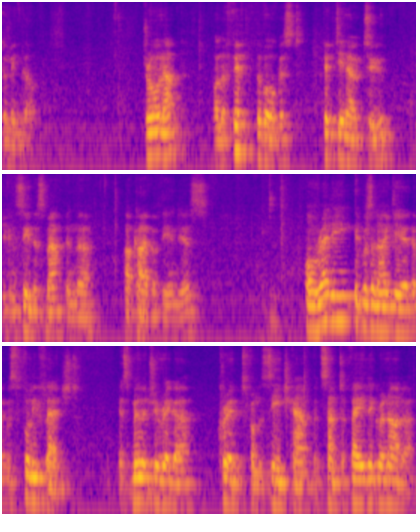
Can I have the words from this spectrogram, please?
Domingo. Drawn up on the 5th of August, 1502, you can see this map in the Archive of the Indias. Already it was an idea that was fully fledged, its military rigour cribbed from the siege camp at Santa Fe de Granada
